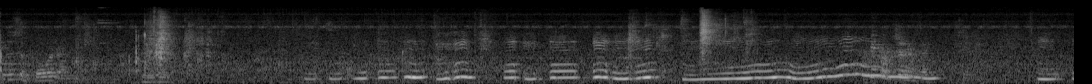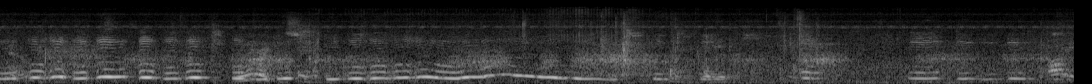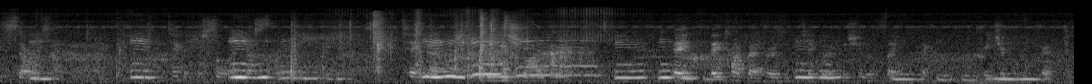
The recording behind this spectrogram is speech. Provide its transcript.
There's a board on it. All these stars, take it long. Take. They, they talk about hers in particular because she looks like, like a creature from the crypt.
